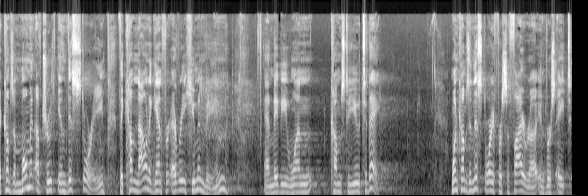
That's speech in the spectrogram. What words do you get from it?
There comes a moment of truth in this story. They come now and again for every human being, and maybe one comes to you today. One comes in this story for Sapphira in verse 8.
